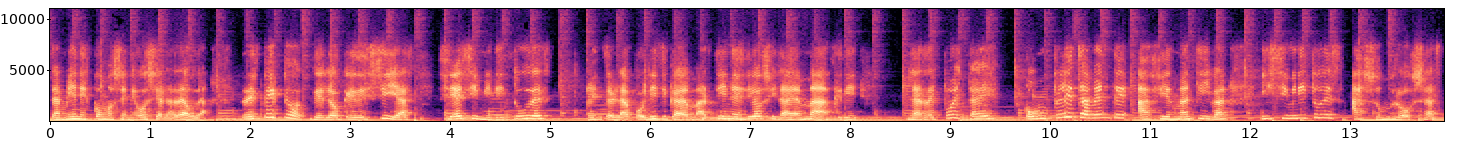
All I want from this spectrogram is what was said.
también es cómo se negocia la deuda. Respecto de lo que decías, si hay similitudes entre la política de Martínez Dios y la de Macri, la respuesta es completamente afirmativa y similitudes asombrosas,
